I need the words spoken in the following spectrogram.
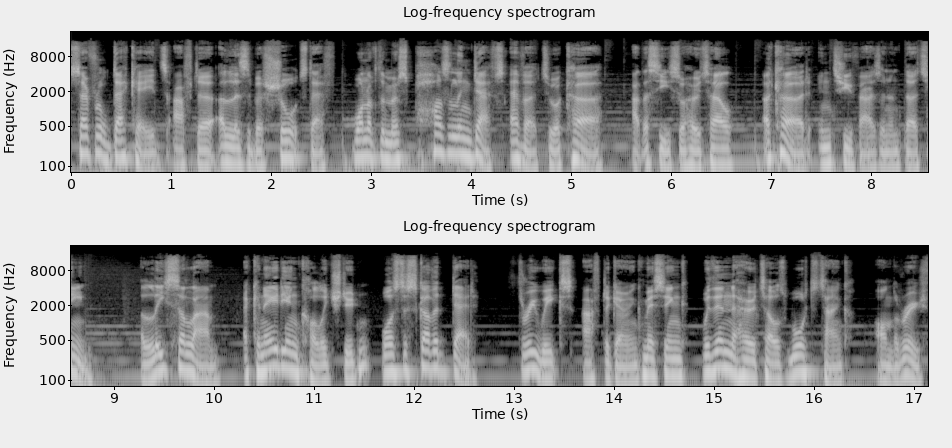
Several decades after Elizabeth Short's death, one of the most puzzling deaths ever to occur at the Cecil Hotel occurred in 2013. Elisa Lam, a Canadian college student, was discovered dead three weeks after going missing within the hotel's water tank on the roof.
